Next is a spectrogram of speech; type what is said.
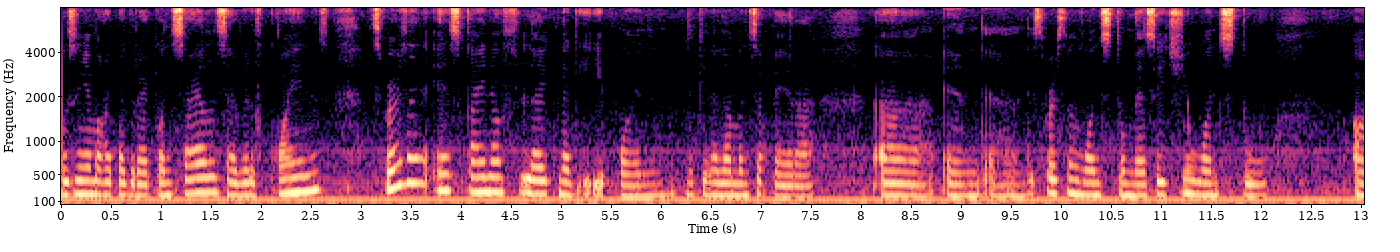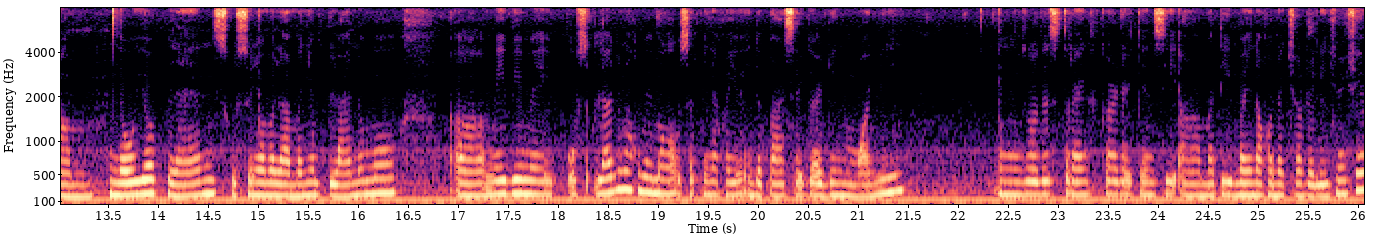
Gusto niya makipag-reconcile. Seven of Coins. This person is kind of like nag-iipon. May kinalaman sa pera. Uh, and uh, this person wants to message you, wants to um, know your plans. Gusto niya malaman yung plano mo. Uh, maybe may, lalo na kung may mga usapin na kayo in the past regarding money Mm, so, the strength card, I can see ah, matibay na connection relationship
